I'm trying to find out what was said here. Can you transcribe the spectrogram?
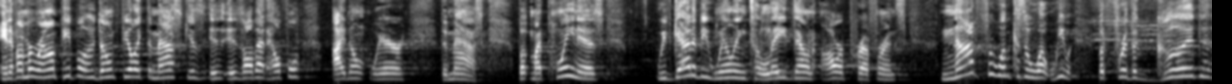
And if I'm around people who don't feel like the mask is, is, is, all that helpful, I don't wear the mask. But my point is, we've got to be willing to lay down our preference, not for what, because of what we want, but for the good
